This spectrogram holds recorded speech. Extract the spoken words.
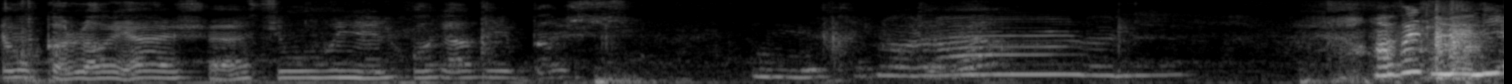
le coloriage. euh, si vous voulez le regarder, bah, je vous montrer. Voilà le lit. En fait, le lit,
